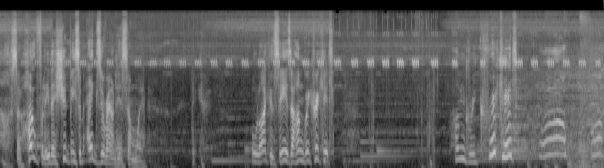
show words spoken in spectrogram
Oh, so hopefully there should be some eggs around here somewhere. All I can see is a hungry cricket. Hungry cricket? Oh, oh,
